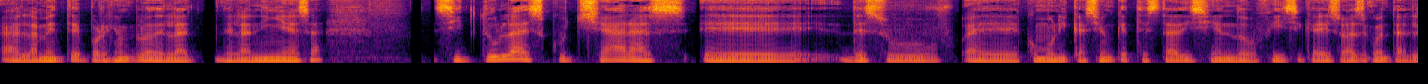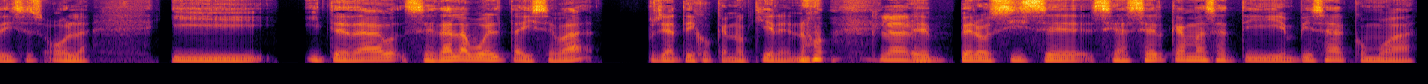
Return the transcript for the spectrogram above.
a la mente, por ejemplo, de la, de la niña esa, si tú la escucharas eh, de su eh, comunicación que te está diciendo física y eso, haz de cuenta, le dices hola y, y, te da, se da la vuelta y se va, pues ya te dijo que no quiere, ¿no? Claro. Eh, pero si se, se, acerca más a ti y empieza como a,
